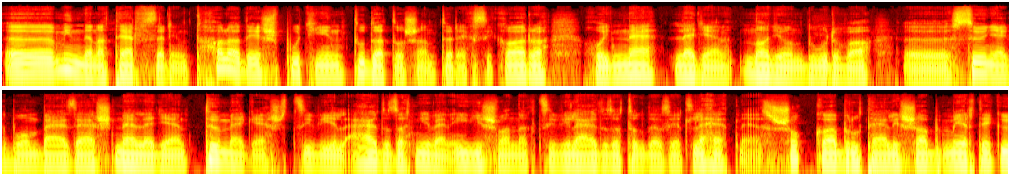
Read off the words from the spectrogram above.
ö, minden a terv szerint halad, és Putyin tudatosan törekszik arra, hogy ne legyen nagyon durva ö, szőnyegbombázás, ne legyen tömeges civil áldozat, nyilván így is vannak civil áldozatok, de azért lehetne ez sokkal brutálisabb mértékű,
